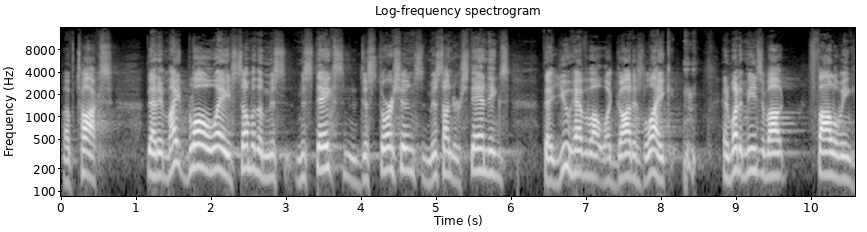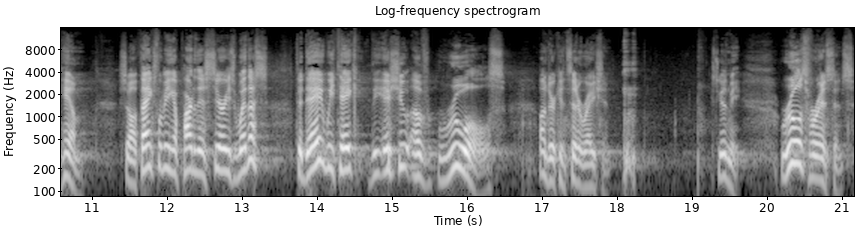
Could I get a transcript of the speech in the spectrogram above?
of talks, that it might blow away some of the mis- mistakes, distortions, misunderstandings that you have about what God is like and what it means about following Him. So, thanks for being a part of this series with us. Today, we take the issue of rules under consideration. Excuse me. Rules, for instance.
